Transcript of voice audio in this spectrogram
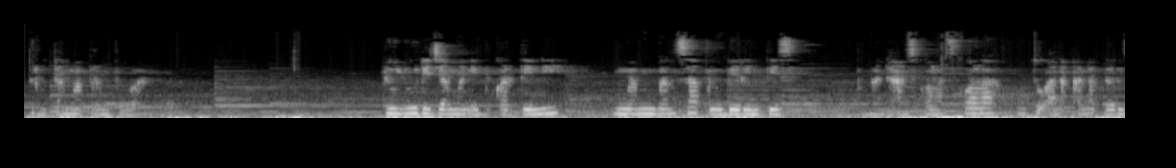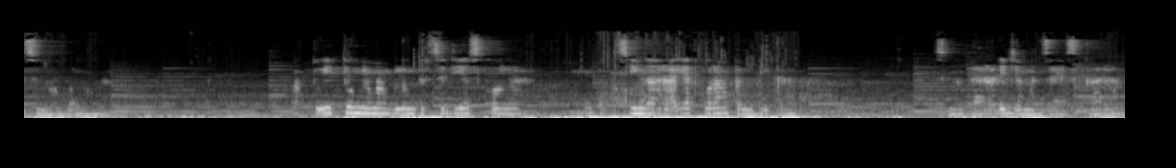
Terutama perempuan. Dulu di zaman Ibu Kartini, membangun bangsa perlu dirintis. Pengadaan sekolah-sekolah untuk anak-anak dari semua golongan. Waktu itu memang belum tersedia sekolah, sehingga rakyat kurang pendidikan. Sementara di zaman saya sekarang,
